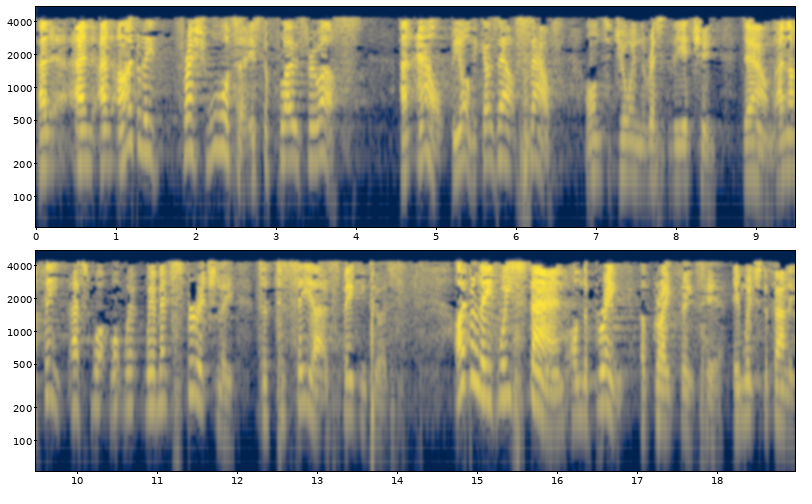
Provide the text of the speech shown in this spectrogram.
And and and I believe fresh water is to flow through us and out beyond. It goes out south on to join the rest of the Itchen down. And I think that's what, what we're, we're meant spiritually to, to see that as speaking to us. I believe we stand on the brink of great things here in Winchester Family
